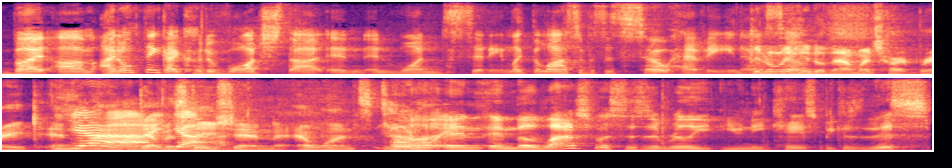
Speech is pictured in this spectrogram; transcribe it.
but um, I don't think I could have watched that in, in one sitting. Like, The Last of Us is so heavy, you know? You can only so- handle that much heartbreak and Yeah, like, yeah. devastation at once. Yeah. Totally. And and The Last of Us is a really unique case because this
